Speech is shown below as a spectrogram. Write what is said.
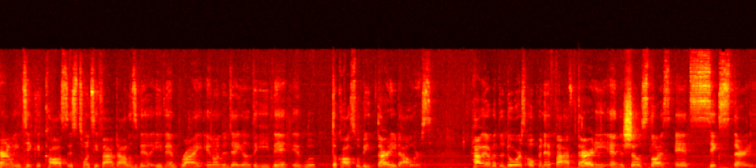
Currently, ticket cost is $25 via Eventbrite, and on the day of the event, it will the cost will be $30. However, the doors open at 5:30 and the show starts at 6:30.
